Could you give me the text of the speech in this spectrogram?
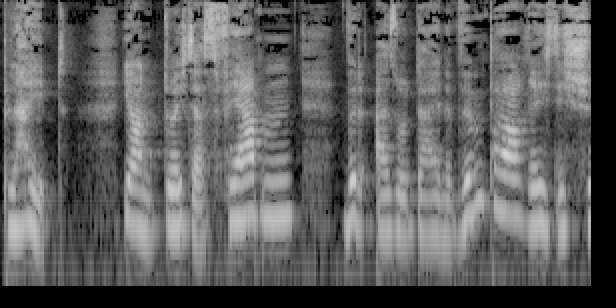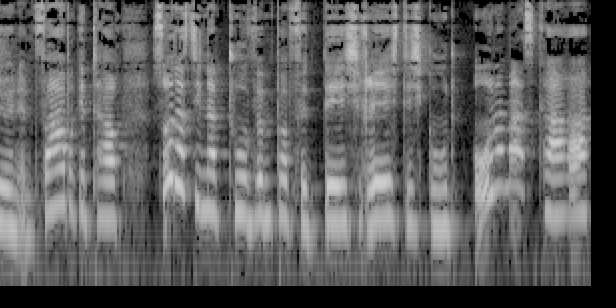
bleibt. Ja, und durch das Färben wird also deine Wimper richtig schön in Farbe getaucht, so dass die Naturwimper für dich richtig gut ohne Mascara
